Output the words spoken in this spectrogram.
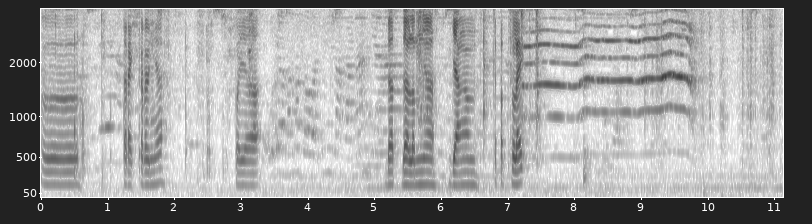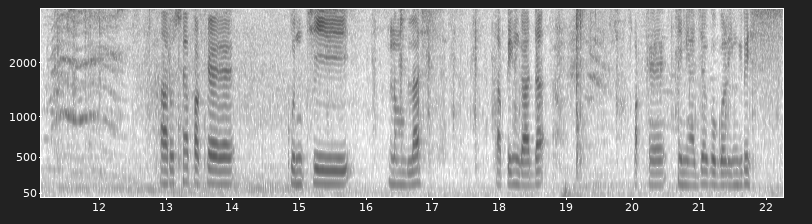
eh, trackernya supaya dat dalamnya jangan cepat selek. Harusnya pakai kunci 16 tapi nggak ada. Pakai ini aja gogol Inggris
